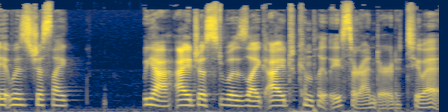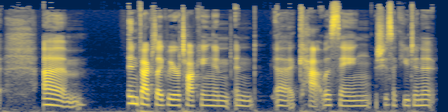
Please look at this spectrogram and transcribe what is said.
it was just like yeah i just was like i completely surrendered to it. Um in fact like we were talking and and uh, kat was saying she's like you didn't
